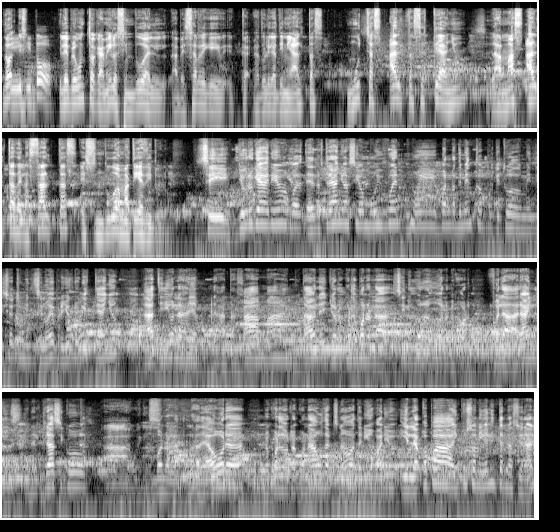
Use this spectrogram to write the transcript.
No, y, y todo. Y le pregunto a Camilo, sin duda, el- a pesar de que Ca- Católica tiene altas, muchas altas este año, la más alta de las altas es sin duda Matías Dituro. Sí, yo creo que ha venido, en los tres años ha sido muy buen muy buen rendimiento porque estuvo 2018-2019, pero yo creo que este año ha tenido las, eh, las atajadas más notables. Yo recuerdo, bueno, la, sin ninguna duda, la mejor fue la de Aranguis en el clásico. Bueno, la, la de ahora, recuerdo otra con Audax, ¿no? Ha tenido varios. Y en la Copa, incluso a nivel internacional,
